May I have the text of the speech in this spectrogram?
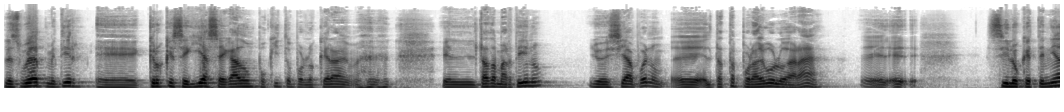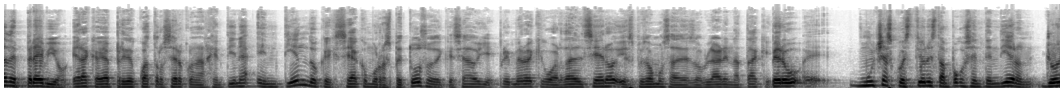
les voy a admitir, eh, creo que seguía cegado un poquito por lo que era el Tata Martino. Yo decía, bueno, eh, el Tata por algo lo hará. Eh, si lo que tenía de previo era que había perdido 4-0 con Argentina, entiendo que sea como respetuoso de que sea, oye, primero hay que guardar el 0 y después vamos a desdoblar en ataque. Pero muchas cuestiones tampoco se entendieron. Yo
